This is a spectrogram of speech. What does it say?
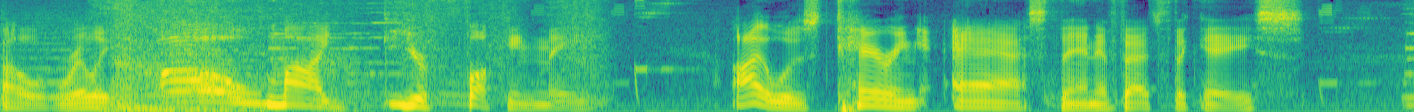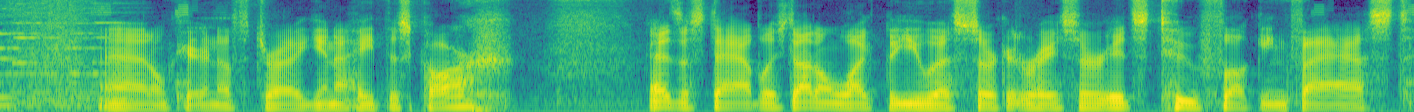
Oh, really? Oh my... You're fucking me. I was tearing ass then, if that's the case. I don't care enough to try again. I hate this car. As established, I don't like the U.S. Circuit Racer. It's too fucking fast.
